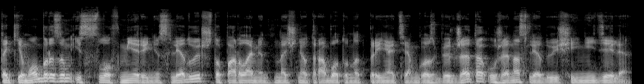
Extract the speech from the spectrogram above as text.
Таким образом, из слов Мери не следует, что парламент начнет работу над принятием госбюджета уже на следующей неделе.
